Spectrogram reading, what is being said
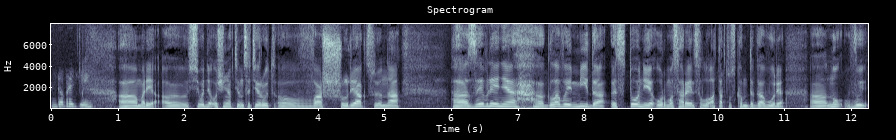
Добрый день. Мария, сегодня очень активно цитируют вашу реакцию на заявление а, главы МИДа Эстонии Урмаса Рейнселу о Тартусском договоре. А, ну, вы,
